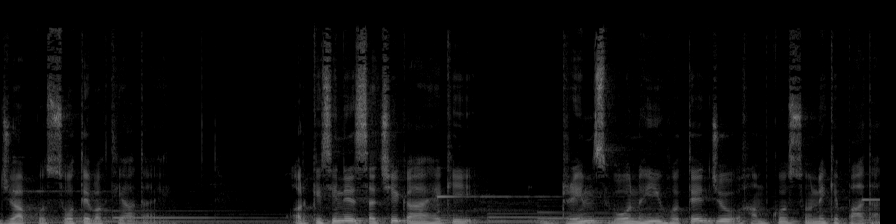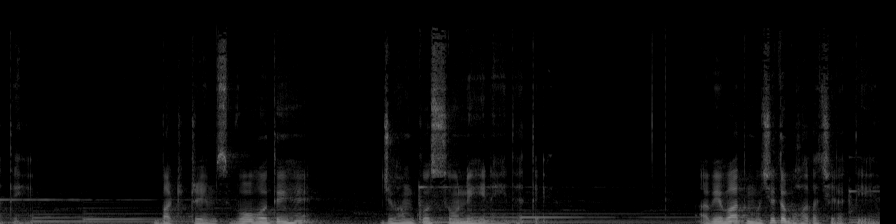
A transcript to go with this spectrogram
जो आपको सोते वक्त याद आए। और किसी ने सच ही कहा है कि ड्रीम्स वो नहीं होते जो हमको सोने के बाद आते हैं। बट ड्रीम्स वो होते हैं जो हमको सोने ही नहीं देते। अब ये बात मुझे तो बहुत अच्छी लगती है।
